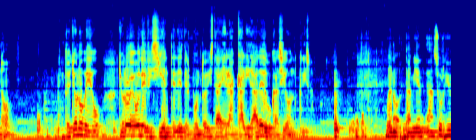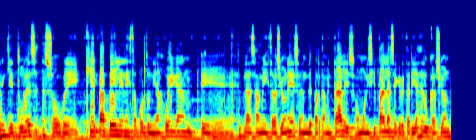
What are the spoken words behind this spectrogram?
no entonces yo lo veo yo lo veo deficiente desde el punto de vista de la calidad de educación Crisma bueno, también han surgido inquietudes sobre qué papel en esta oportunidad juegan eh, las administraciones departamentales o municipales, las secretarías de educación.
